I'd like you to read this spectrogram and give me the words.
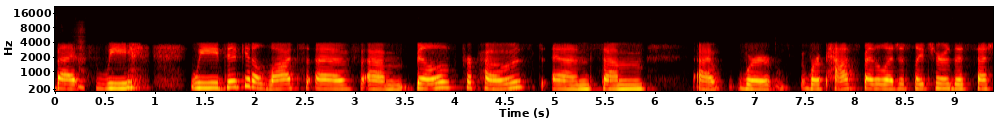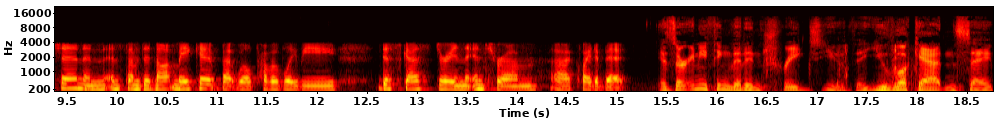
but we we did get a lot of um, bills proposed, and some uh, were were passed by the legislature this session, and, and some did not make it, but will probably be discussed during the interim uh, quite a bit. Is there anything that intrigues you that you look at and say,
